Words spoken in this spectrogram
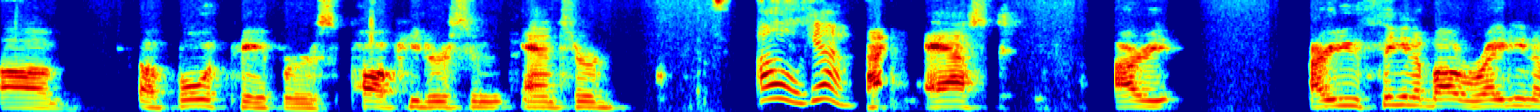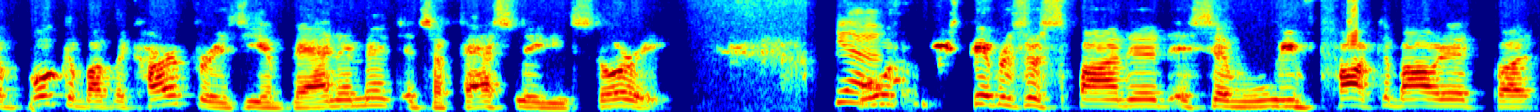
um, of both papers. Paul Peterson answered. Oh yeah. I asked, "Are you are you thinking about writing a book about the car ferries, the abandonment? It's a fascinating story. Yeah. Both newspapers responded. They said, We've talked about it, but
